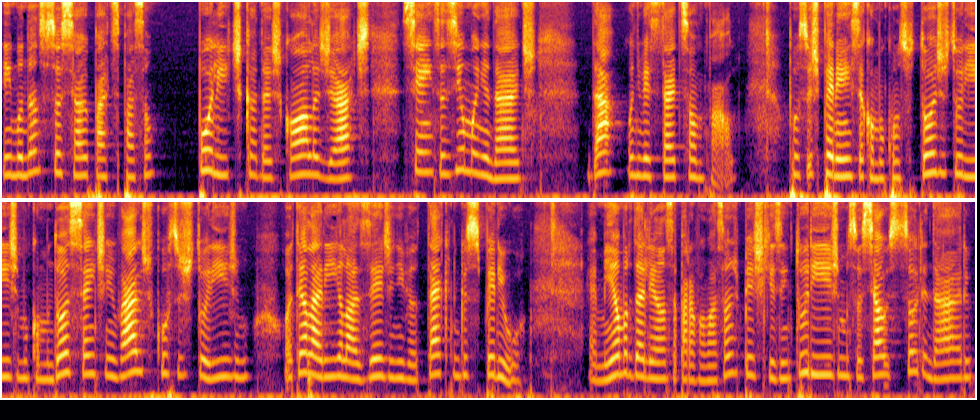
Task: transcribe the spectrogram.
em Mudança Social e Participação Política da Escola de Artes, Ciências e Humanidades da Universidade de São Paulo. Possui experiência como consultor de turismo, como docente em vários cursos de turismo, hotelaria e lazer de nível técnico superior. É membro da Aliança para a Formação de Pesquisa em Turismo Social e Solidário,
